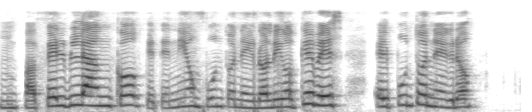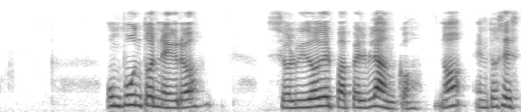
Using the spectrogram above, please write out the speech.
un papel blanco que tenía un punto negro. Le digo, ¿qué ves? El punto negro, un punto negro, se olvidó del papel blanco, ¿no? Entonces,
